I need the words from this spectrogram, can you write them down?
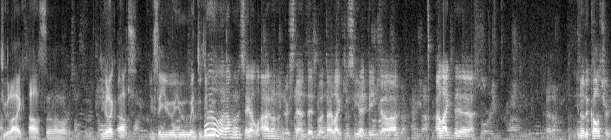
Do you like art or do you like art? You say you, you went to the Well, Louvre. I wouldn't say I, I don't understand it, but I like to see. I think uh, I like the, you know, the culture.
